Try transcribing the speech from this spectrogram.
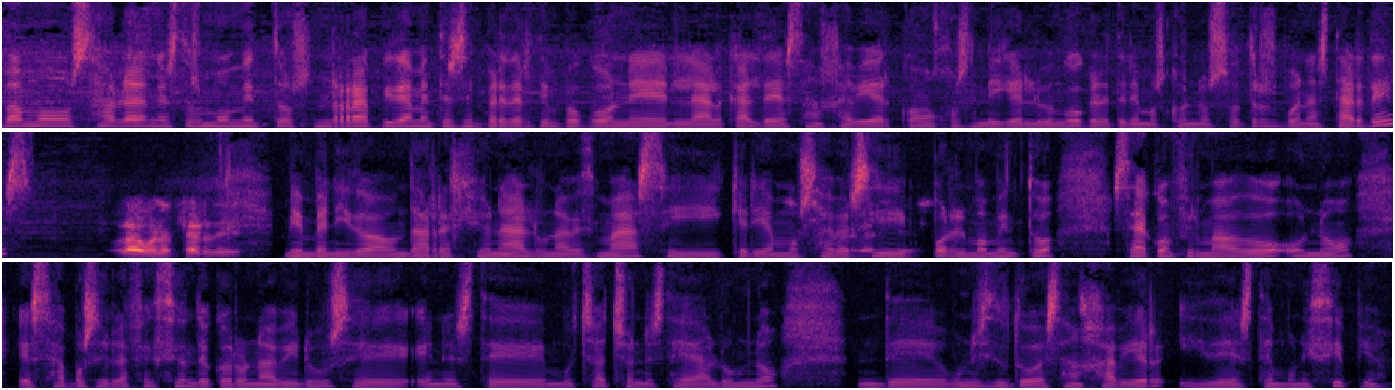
Vamos a hablar en estos momentos rápidamente, sin perder tiempo, con el alcalde de San Javier, con José Miguel Luengo, que le tenemos con nosotros. Buenas tardes. Hola, buenas tardes. Bienvenido a Onda Regional una vez más y queríamos saber si por el momento se ha confirmado o no esa posible afección de coronavirus eh, en este muchacho, en este alumno de un instituto de San Javier y de este municipio.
